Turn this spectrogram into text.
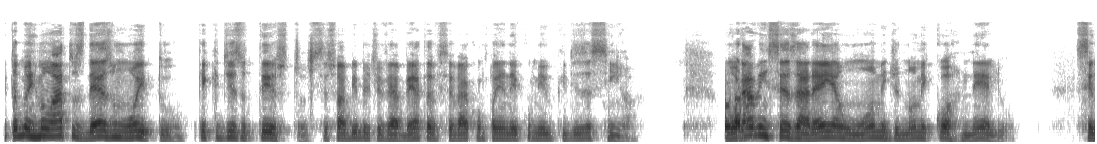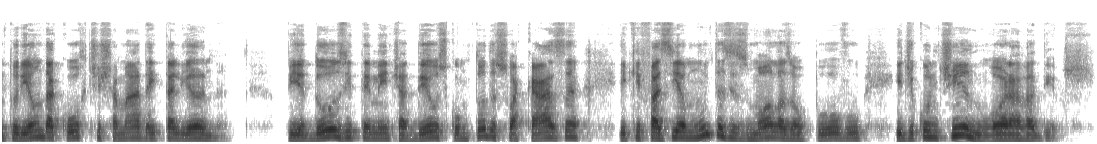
Então, meu irmão, Atos 10, 1, 8. O que, que diz o texto? Se sua Bíblia estiver aberta, você vai acompanhando aí comigo, que diz assim, ó. Morava em Cesareia um homem de nome Cornélio, centurião da corte chamada italiana, piedoso e temente a Deus com toda a sua casa e que fazia muitas esmolas ao povo e de contínuo orava a Deus.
